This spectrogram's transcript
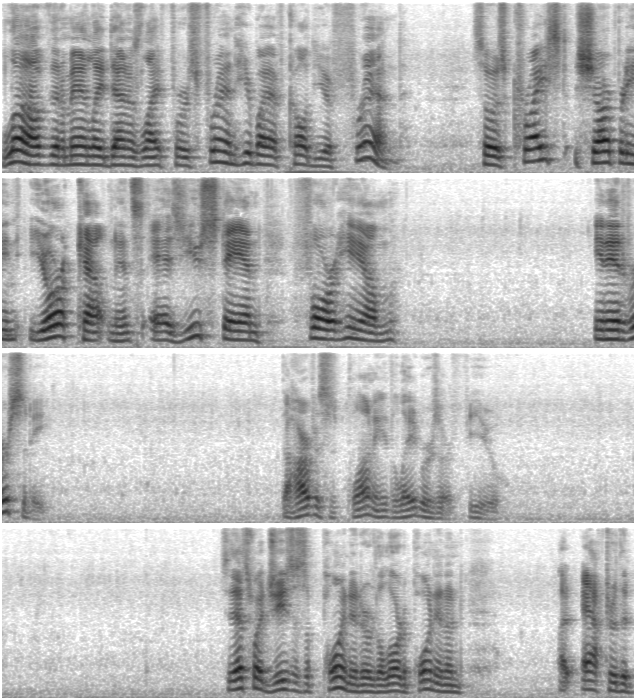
love than a man laid down his life for his friend. Hereby I've called you a friend. So is Christ sharpening your countenance as you stand for him in adversity? The harvest is plenty, the laborers are few. See, that's why Jesus appointed, or the Lord appointed, and after the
